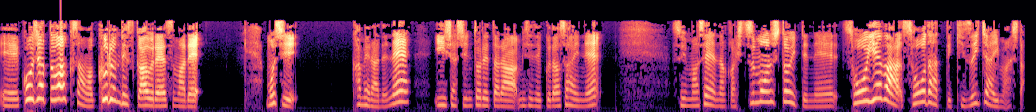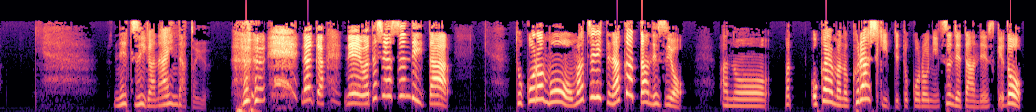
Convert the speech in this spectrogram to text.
えー、コージャットワークさんは来るんですか？浦安まで。もし、カメラでね、いい写真撮れたら見せてくださいね。すいません。なんか質問しといてね、そういえばそうだって気づいちゃいました。熱意がないんだという。なんかね、私が住んでいたところもお祭りってなかったんですよ。あのま、岡山の倉敷ってところに住んでたんですけど、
